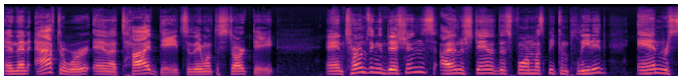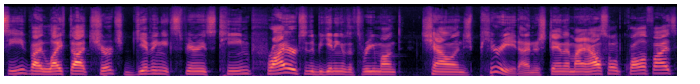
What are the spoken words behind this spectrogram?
and then afterward, and a tithe date, so they want the start date. And terms and conditions, I understand that this form must be completed and received by Life.Church Giving Experience team prior to the beginning of the three month challenge period. I understand that my household qualifies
